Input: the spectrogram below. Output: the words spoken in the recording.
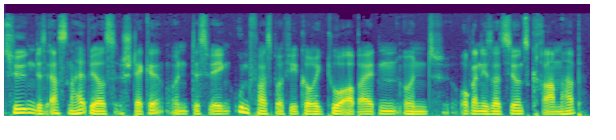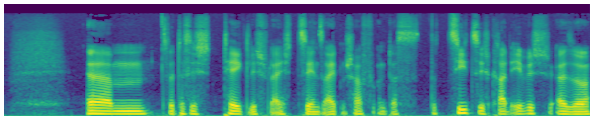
Zügen des ersten Halbjahres stecke und deswegen unfassbar viel Korrekturarbeiten und Organisationskram habe. Ähm, so dass ich täglich vielleicht zehn Seiten schaffe und das, das zieht sich gerade ewig. Also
